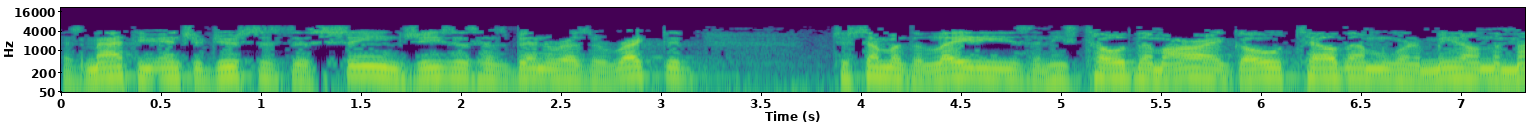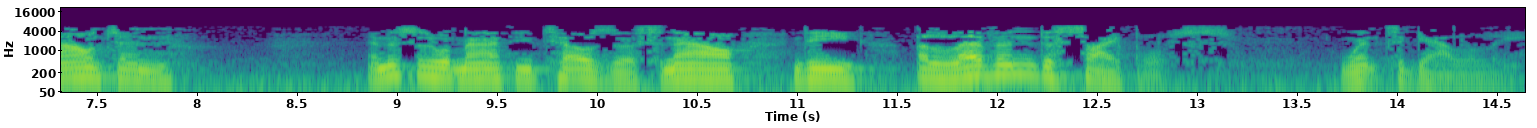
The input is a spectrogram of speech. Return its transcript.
As Matthew introduces this scene, Jesus has been resurrected to some of the ladies, and he's told them, All right, go tell them we're going to meet on the mountain. And this is what Matthew tells us. Now, the 11 disciples went to Galilee.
